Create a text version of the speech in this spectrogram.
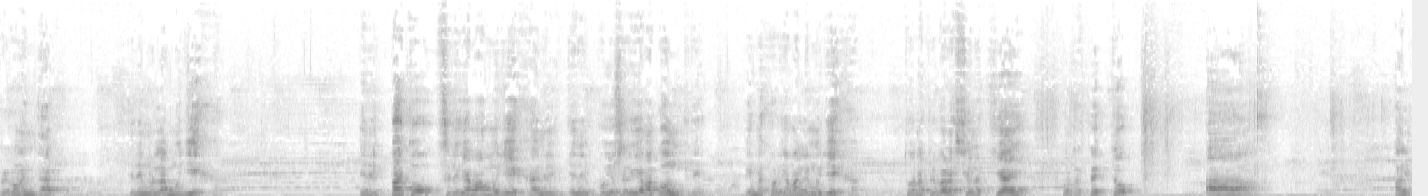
recomendar, tenemos la molleja. En el pato se le llama molleja, en el, pollo se le llama contre. Es mejor llamarle molleja. Todas las preparaciones que hay con respecto a, al,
